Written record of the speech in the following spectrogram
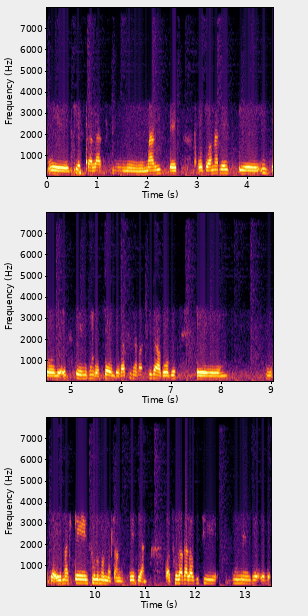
we-ts galaxy ne-marisburg kodwana ke eh, izolo ekuseni kungosonto kathi nabafikako-ke um esolomon mahlangu stadium kwatholakala ukuthi kunento eb-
